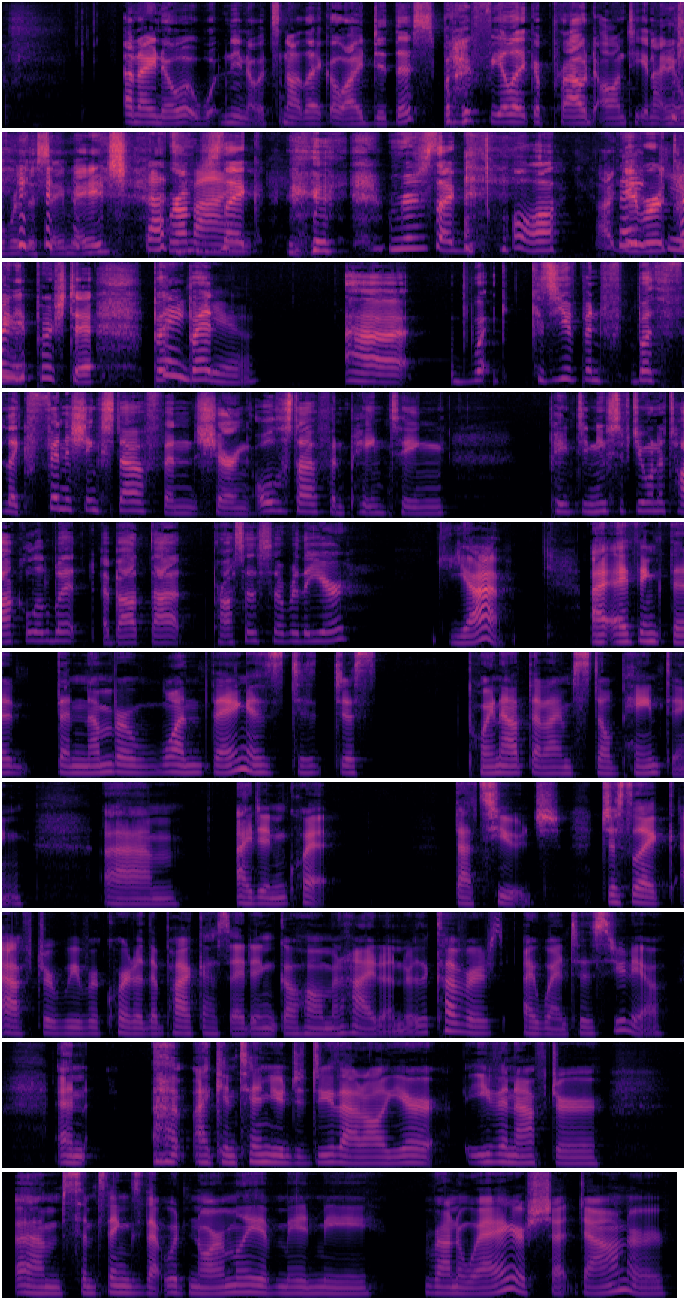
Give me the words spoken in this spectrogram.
and I know it you know it's not like oh I did this but I feel like a proud auntie and I know we're the same age That's where I'm fine. just like I'm just like oh I gave her a you. tiny push to but Thank but you. uh because you've been f- both like finishing stuff and sharing old stuff and painting painting new stuff do you want to talk a little bit about that process over the year yeah. I, I think that the number one thing is to just point out that I'm still painting. Um, I didn't quit. That's huge. Just like after we recorded the podcast, I didn't go home and hide under the covers. I went to the studio. And I continued to do that all year, even after um, some things that would normally have made me run away or shut down or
